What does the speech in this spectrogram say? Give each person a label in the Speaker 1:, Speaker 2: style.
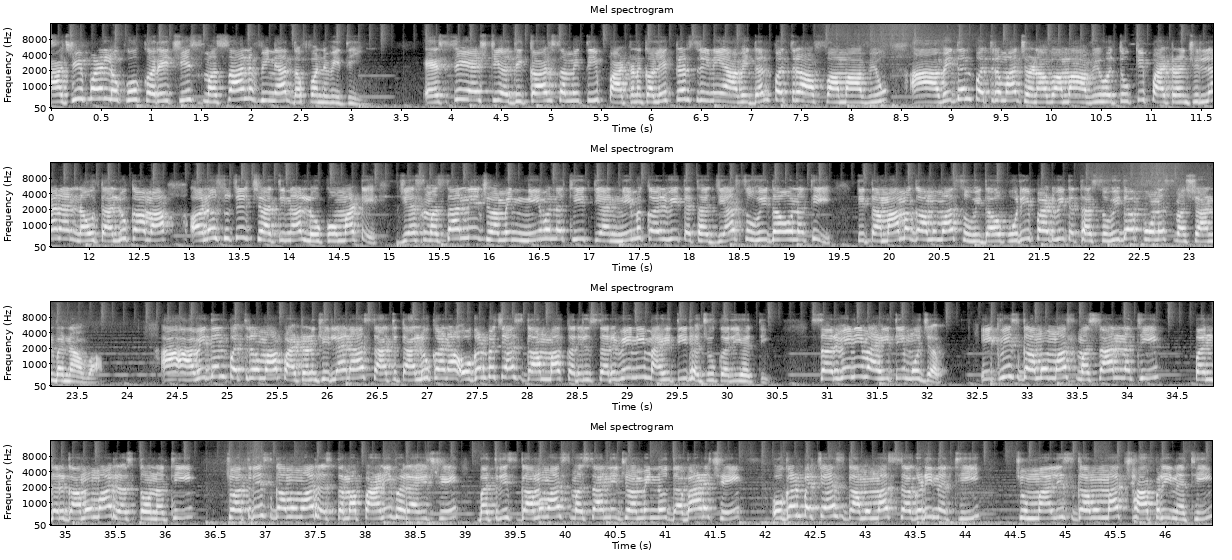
Speaker 1: આજે પણ લોકો કરે છે સ્મશાન વિના દફનવિધિ એસસી, એસટી અધિકાર સમિતિ પાટણ કલેક્ટર શ્રીને આવેદનપત્ર આપવામાં આવ્યું. આ આવેદનપત્રમાં જણાવવામાં આવ્યું હતું કે પાટણ જિલ્લાના નવ તાલુકામાં અનુસૂચિત જાતિના લોકો માટે જ્યાં સ્મશાનની જમીન નીમ નથી, ત્યાં નીમ કરવી તથા જ્યાં સુવિધાઓ નથી, તે તમામ ગામોમાં સુવિધાઓ પૂરી પાડવી તથા સુવિધાપૂર્ણ સ્મશાન બનાવવા. આ આવેદનપત્રમાં પાટણ જિલ્લાના સાત તાલુકાના ઓગણપચાસ ગામમાં કરેલ સર્વેની માહિતી રજૂ કરી હતી. સર્વેની માહિતી મુજબ, એકવીસ ગામોમાં સ્મશાન નથી, પંદર ગામોમાં રસ્તો નથી, ચોત્રીસ ગામોમાં રસ્તામાં પાણી ભરાય છે, બત્રીસ ગામોમાં સ્મશાનની જમીનનું દબાણ છે, ઓગણપચાસ ગામોમાં સગડી નથી, ચુમ્માલીસ ગામોમાં છાપરી નથી,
